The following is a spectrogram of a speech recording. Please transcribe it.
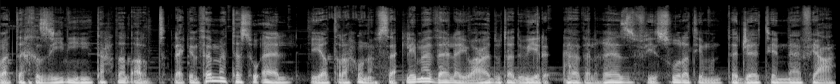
وتخزينه تحت الأرض. لكن ثمة سؤال يطرح نفسه لماذا لا يعاد تدوير هذا الغاز في صورة منتجات نافعة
